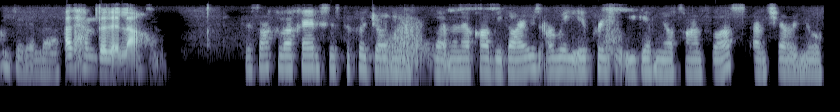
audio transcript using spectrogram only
Alhamdulillah. alhamdulillah Jazakallah khair, sister, for joining us on the Niqabi Diaries. I really appreciate you giving your time for us and sharing your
